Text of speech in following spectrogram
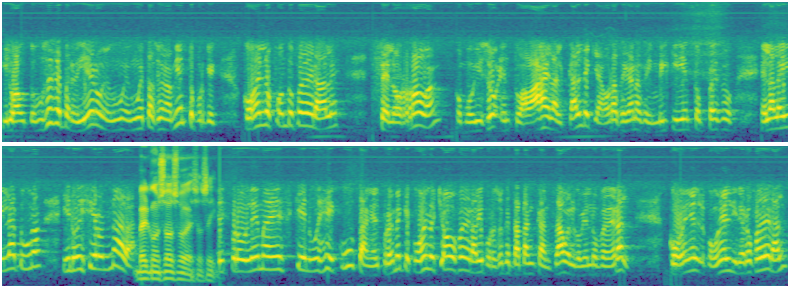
y los autobuses se perdieron en un, estacionamiento porque cogen los fondos federales, se los roban, como hizo en Tuabaja el alcalde, que ahora se gana 6.500 pesos en la legislatura, y no hicieron nada. Vergonzoso eso, sí. El problema es que no ejecutan, el problema es que cogen los chavos federales, y por eso es que está tan cansado el gobierno federal, cogen el, cogen el dinero federal,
